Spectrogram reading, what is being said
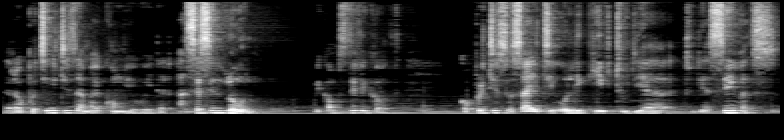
There are opportunities that might come your way that assessing loan becomes difficult cooperative society only give to their to their savers.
